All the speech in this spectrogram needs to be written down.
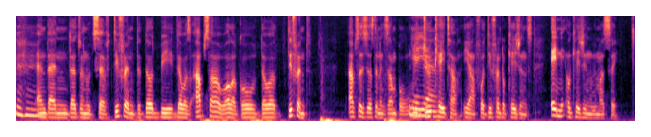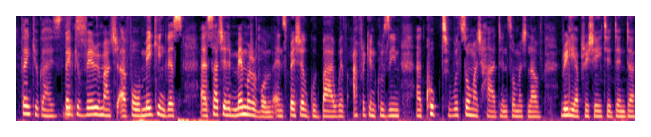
Mm-hmm. and then that's when would serve different. There would be there was APSA a while ago. There were different. APSA is just an example. we Yeah, yeah. do cater, yeah, for different occasions. Any occasion, we must say. Thank you, guys. Thank you very much uh, for making this uh, such a memorable and special goodbye with African cuisine uh, cooked with so much heart and so much love. Really appreciate it. And uh,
